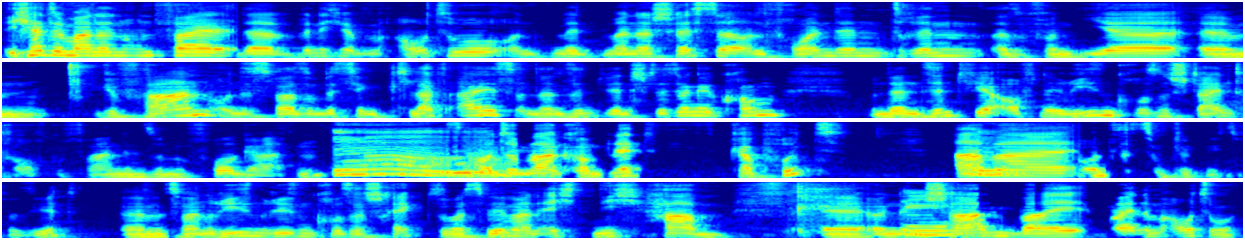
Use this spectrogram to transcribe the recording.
Ich hatte mal einen Unfall, da bin ich mit dem Auto und mit meiner Schwester und Freundin drin, also von ihr ähm, gefahren und es war so ein bisschen Glatteis und dann sind wir in Schlittern gekommen und dann sind wir auf einen riesengroßen Stein draufgefahren in so einem Vorgarten. Mm. Das Auto war komplett kaputt, aber mm. uns ist zum Glück nichts passiert. Ähm, es war ein riesen, riesengroßer Schreck. Sowas will man echt nicht haben. Äh, und einen Schaden bei, bei einem Auto.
